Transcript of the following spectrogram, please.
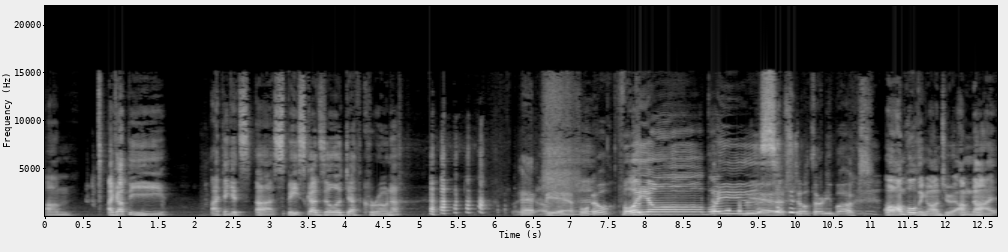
Um, I got the, I think it's uh, Space Godzilla Death Corona Heck yeah, foil. foil boys. yeah, that's still thirty bucks. oh, I'm holding on to it. I'm not.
